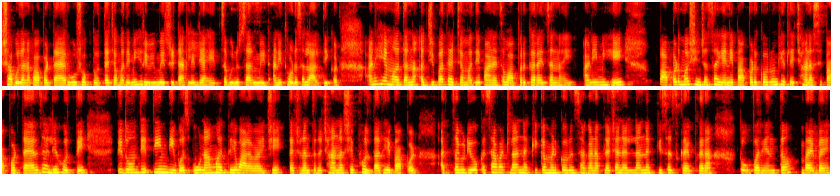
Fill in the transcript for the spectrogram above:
साबुदाणा पापड तयार होऊ शकतो. त्याच्यामध्ये मी हिरवी मिरची टाकलेली आहे चवीनुसार मीठ आणि थोडंसं लाल तिखट. आणि हे मळताना अजिबात ह्याच्यामध्ये पाण्याचा वापर करायचा नाही. आणि मी हे पापड मशीनच्या साह्याने पापड करून घेतले. छान असे पापड तयार झाले होते. ते दोन ते तीन दिवस उन्हामध्ये वाळवायचे. त्याच्यानंतर छान असे फुलतात हे पापड. आजचा व्हिडिओ कसा वाटला नक्की कमेंट करून सांगा आणि आपल्या चॅनलला नक्की सबस्क्राईब करा. तोपर्यंत बाय बाय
